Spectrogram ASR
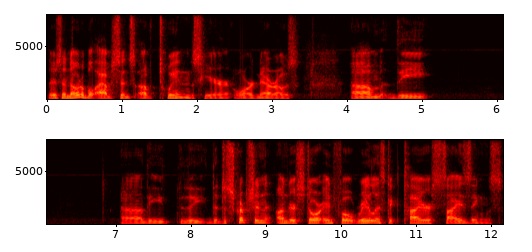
there's a notable absence of twins here or narrows. Um, the uh, the the the description under store info realistic tire sizings.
